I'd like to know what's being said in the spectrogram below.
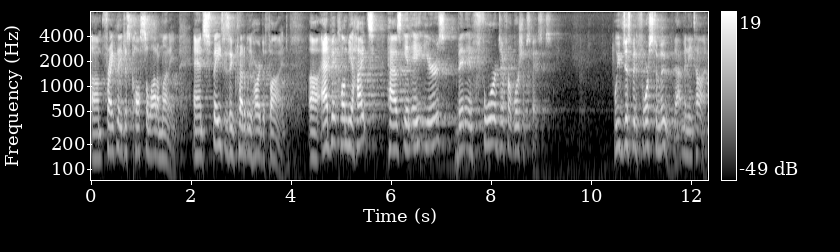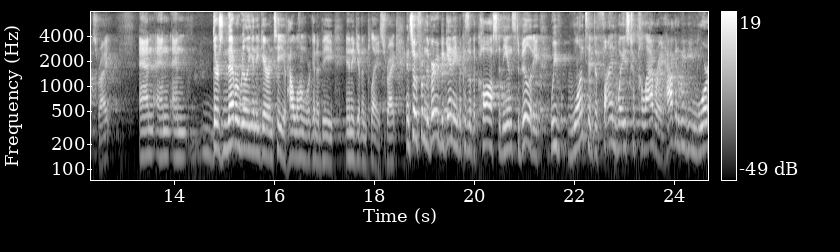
Um, frankly, it just costs a lot of money, and space is incredibly hard to find. Uh, Advent Columbia Heights has, in eight years, been in four different worship spaces. We've just been forced to move that many times, right? And, and, and there's never really any guarantee of how long we're going to be in a given place, right? And so, from the very beginning, because of the cost and the instability, we've wanted to find ways to collaborate. How can we be more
